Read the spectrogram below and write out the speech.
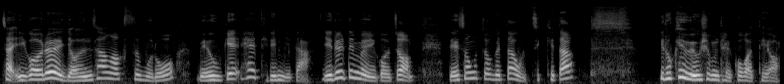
자, 이거를 연상학습으로 외우게 해드립니다. 예를 들면 이거죠. 내성적이다, 우지키다. 이렇게 외우시면 될 것 같아요.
